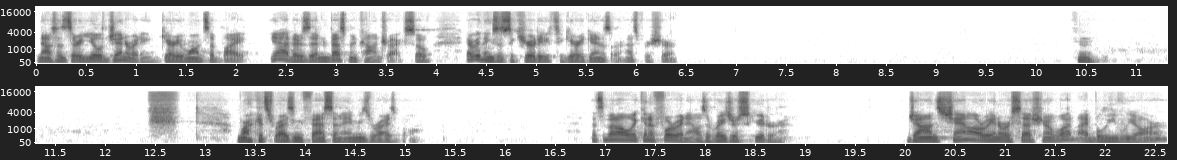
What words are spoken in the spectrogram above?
Now, since they're yield generating, Gary wants a bite. Yeah, there's an investment contract. So everything's a security to Gary Gensler. That's for sure. Hmm. Market's rising fast on Amy's rise ball. That's about all we can afford right now is a Razor scooter. John's channel, are we in a recession or what? I believe we are.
